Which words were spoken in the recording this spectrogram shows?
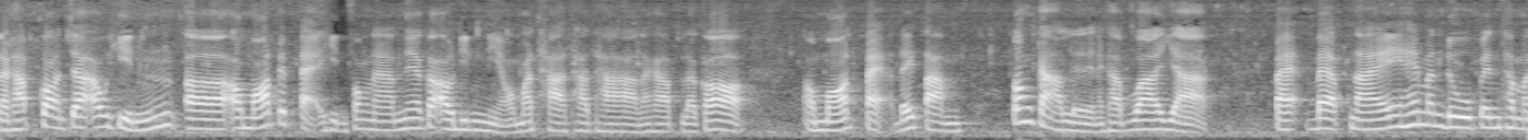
นะครับ ก่อนจะเอาหินเอ่อเอามอสไปแปะหินฟองน้ำเนี่ยก็เอาดินเหนียวมาทาทาทานะครับ แล้วก็เอามอสแปะได้ตามต้องการเลยนะครับ ว่าอยากแปะแบบไหนให้มันดูเป็นธรรม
